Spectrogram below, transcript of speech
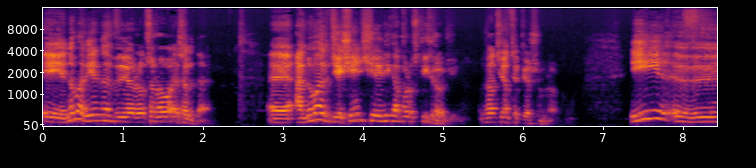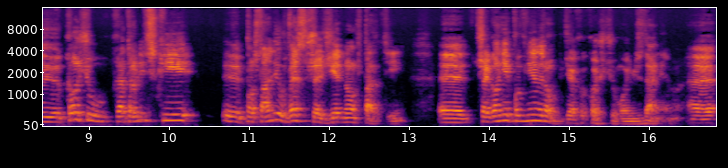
i numer jeden wylosowało SLD, a numer 10 Liga Polskich Rodzin w 2001 roku. I Kościół katolicki postanowił wesprzeć jedną z partii, e, czego nie powinien robić jako Kościół, moim zdaniem. E,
